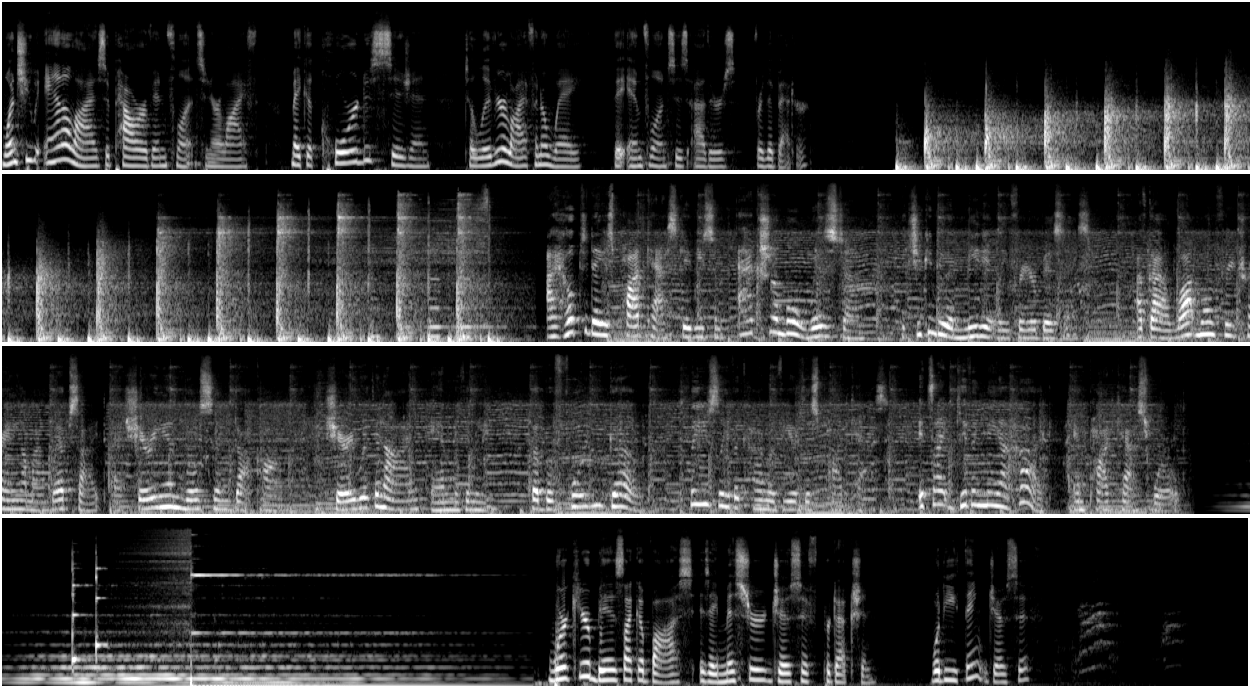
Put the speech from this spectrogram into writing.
Once you analyze the power of influence in your life, make a core decision to live your life in a way that influences others for the better. I hope today's podcast gave you some actionable wisdom that you can do immediately for your business. I've got a lot more free training on my website at sherryannwilson.com. Sherry with an I and with an E. But before you go, please leave a kind review of this podcast. It's like giving me a hug in podcast world. Work Your Biz Like a Boss is a Mr. Joseph production. What do you think, Joseph?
